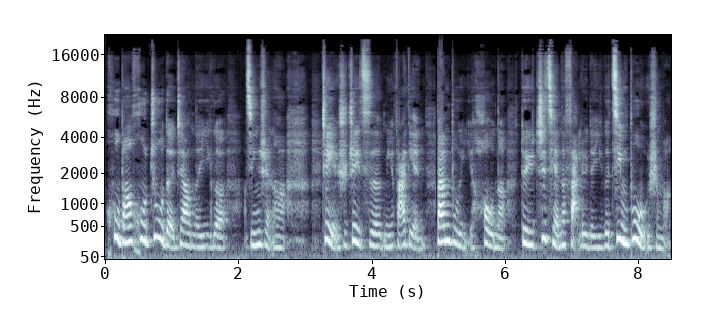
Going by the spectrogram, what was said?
互帮互助的这样的一个精神啊。这也是这次民法典颁布以后呢，对于之前的法律的一个进步，是吗？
